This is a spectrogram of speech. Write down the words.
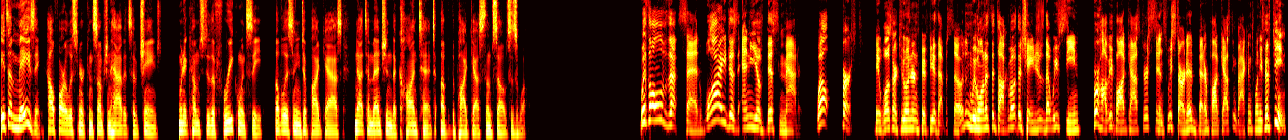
It's amazing how far listener consumption habits have changed when it comes to the frequency of listening to podcasts, not to mention the content of the podcasts themselves as well. With all of that said, why does any of this matter? Well, first, it was our 250th episode, and we wanted to talk about the changes that we've seen for hobby podcasters since we started Better Podcasting back in 2015.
